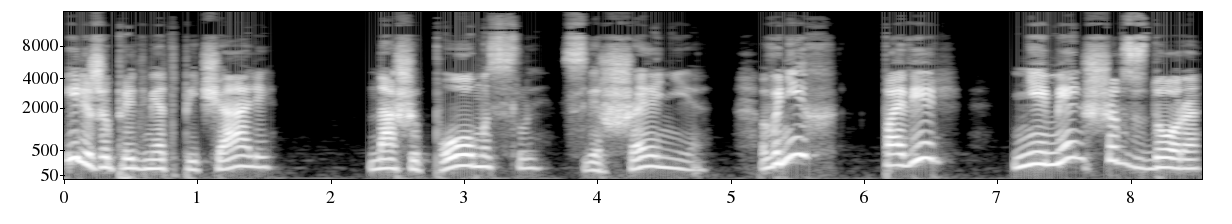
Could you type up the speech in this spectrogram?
или же предмет печали, наши помыслы, свершения, в них, поверь, не меньше вздора,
